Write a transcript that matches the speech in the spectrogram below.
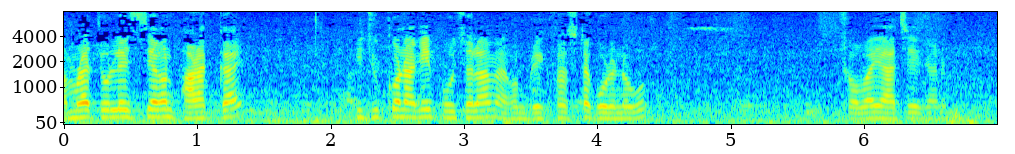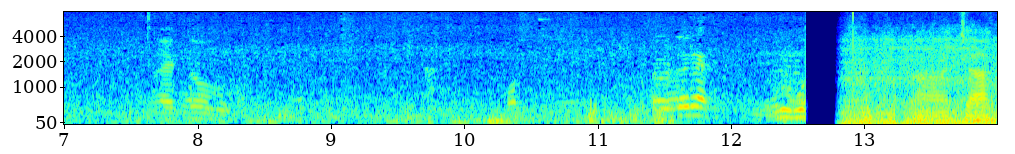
আমরা চলে এসেছি এখন ফারাক্কায়। কিছুক্ষণ আগেই পৌঁছালাম, এখন ব্রেকফাস্টটা করে নেব। সবাই আছে এখানে। একদম। যাক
